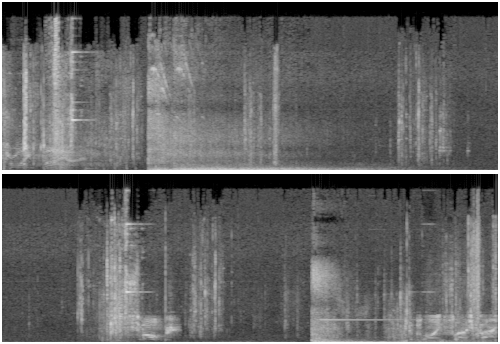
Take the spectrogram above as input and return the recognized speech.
Throwing fire. Smoke. Deploying flashbang.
